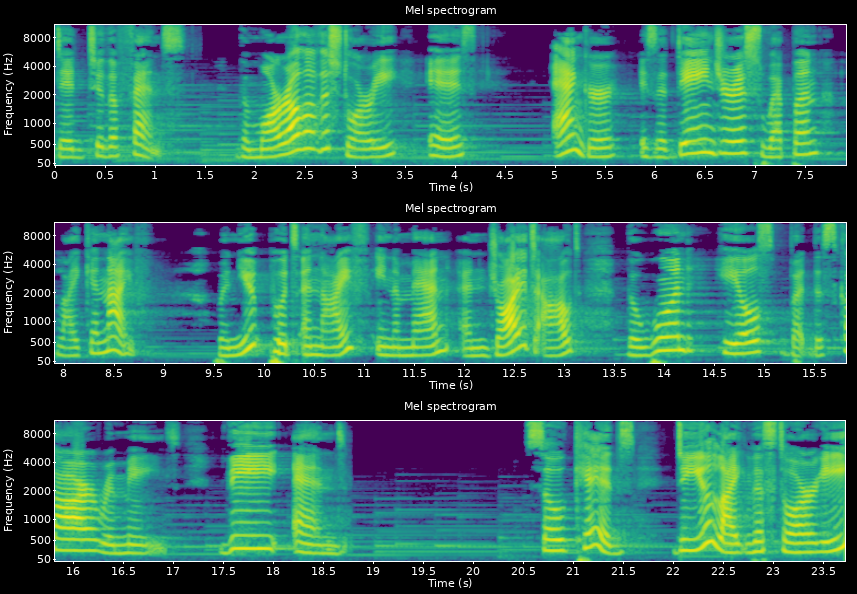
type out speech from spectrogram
did to the fence. The moral of the story is anger is a dangerous weapon like a knife. When you put a knife in a man and draw it out, the wound heals, but the scar remains. The end. So, kids, do you like the story?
